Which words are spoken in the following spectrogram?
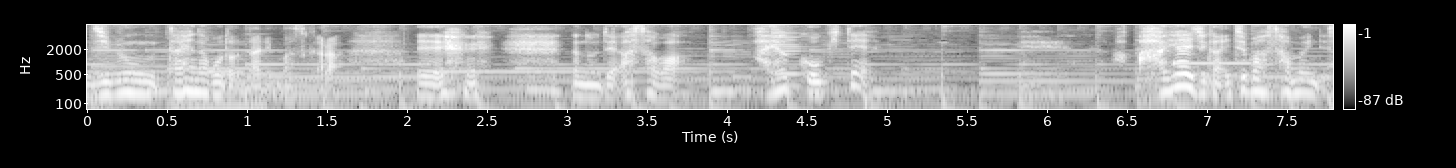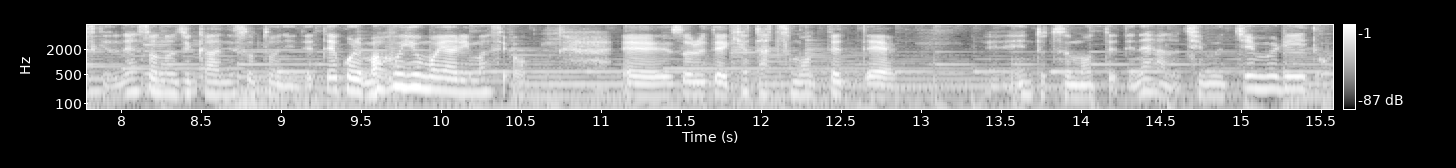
自分大変なことになりますから、えー、なので朝は早く起きて早い時間一番寒いんですけどねその時間に外に出てこれ真冬もやりますよ、えー、それで脚立持ってって、えー、煙突持ってってねあのチムチムリーとか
